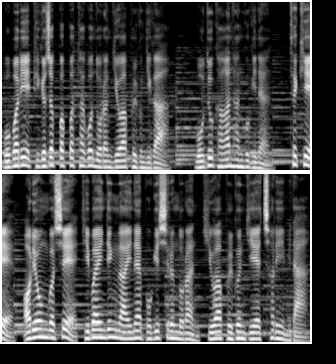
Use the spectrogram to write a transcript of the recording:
모발이 비교적 뻣뻣하고 노란기와 붉은기가 모두 강한 한국인은 특히 어려운 것이 디바인딩 라인에 보기 싫은 노란 기와 붉은 기의 처리입니다.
